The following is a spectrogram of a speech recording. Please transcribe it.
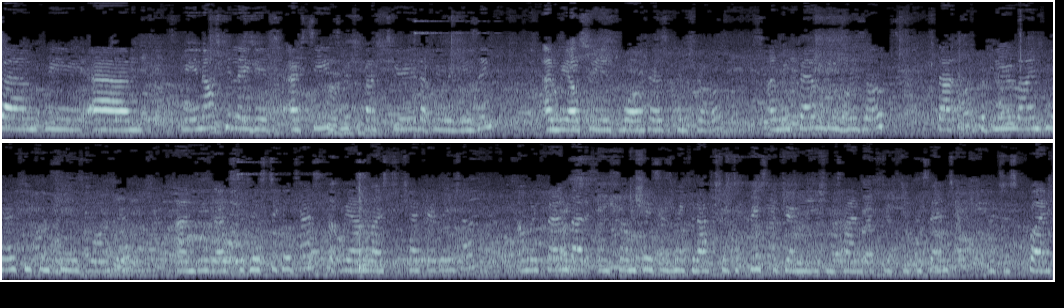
found we, um, we inoculated our seeds with the bacteria that we were using and we also used water as a control. And we found these results that the blue line here, if you can see, is water, and these are statistical tests that we analysed to check our data. And we found that in some cases we could actually decrease the germination time by 50%, which is quite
